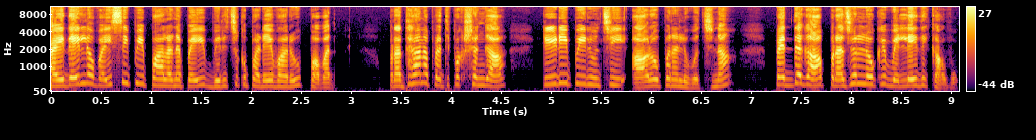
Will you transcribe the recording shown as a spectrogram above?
ఐదేళ్ళ వైసీపీ పాలనపై విరుచుకుపడేవారు పవన్. ప్రధాన ప్రతిపక్షంగా టీడీపీ నుంచి ఆరోపణలు వచ్చినా పెద్దగా ప్రజల్లోకి వెళ్ళేది కావు.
